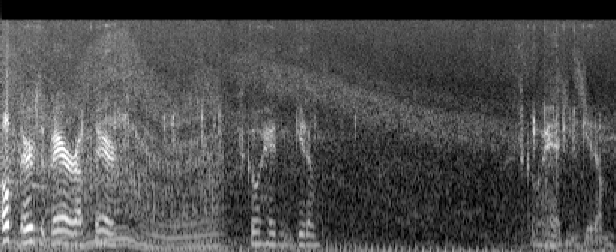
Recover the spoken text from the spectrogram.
oh, there's a bear up there. Let's go ahead and get him. Let's go ahead and get him.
